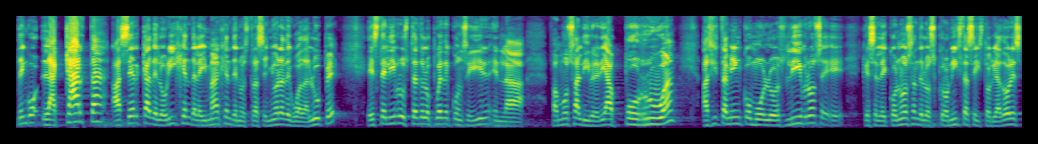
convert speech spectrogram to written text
tengo la carta acerca del origen de la imagen de Nuestra Señora de Guadalupe. Este libro usted lo puede conseguir en la famosa librería Porrúa, así también como los libros eh, que se le conocen de los cronistas e historiadores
